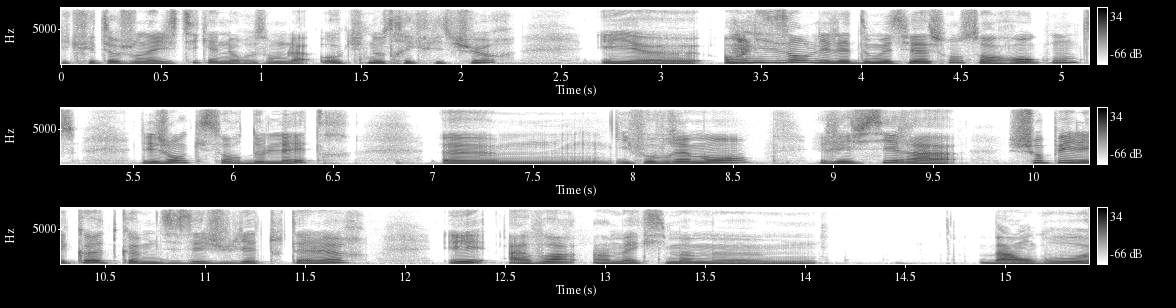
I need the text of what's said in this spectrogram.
l'écriture journalistique elle ne ressemble à aucune autre écriture. Et en lisant les lettres de motivation on s'en rend compte les gens qui sortent de lettres il faut vraiment réussir à choper les codes comme disait Juliette tout à l'heure et avoir un maximum bah, en gros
